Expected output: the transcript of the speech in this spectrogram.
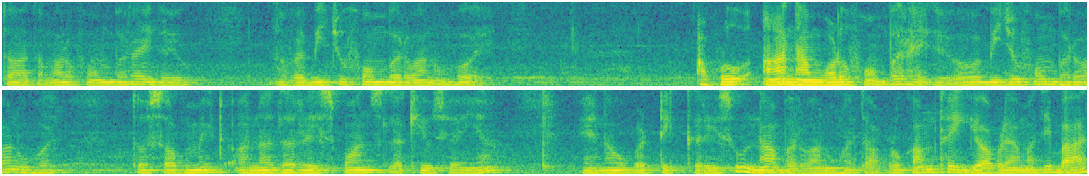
તો આ તમારું ફોર્મ ભરાઈ ગયું. હવે બીજું ફોર્મ ભરવાનું હોય. આપણું આ નામવાળું ફોર્મ ભરાઈ ગયું. હવે બીજું ફોર્મ ભરવાનું હોય તો સબમિટ અનધર રિસ્પોન્સ લખ્યું છે અહીંયા. એના ઉપર ટિક કરીશું. ના ભરવાનું હોય તો આપણું કામ થઈ ગયું. આપણે આમાંથી બહાર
